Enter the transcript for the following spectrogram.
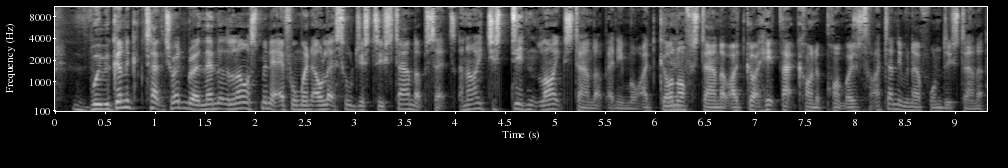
we were going to take it to Edinburgh, and then at the last minute, everyone went, "Oh, let's all just do stand up sets," and I just didn't like stand up anymore. I'd gone off stand up. I'd got hit that kind of point where I just I don't even know if I want to do stand up.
